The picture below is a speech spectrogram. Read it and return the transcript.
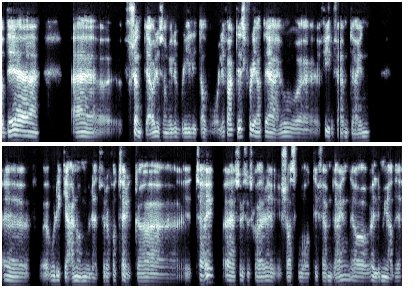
og det eh, skjønte jeg jo liksom ville bli litt alvorlig, faktisk. fordi at det er jo eh, fire-fem døgn eh, hvor det ikke er noen mulighet for å få tørka eh, tøy. Eh, så hvis du skal være sjask våt i fem døgn, og veldig mye av det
